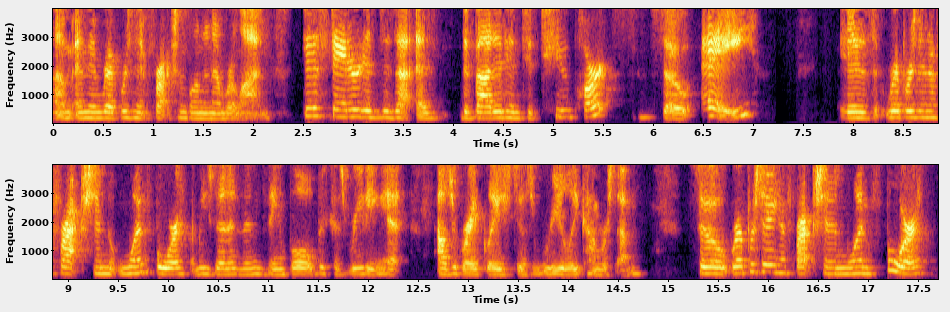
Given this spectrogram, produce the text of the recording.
Um, and then represent fractions on a number line. This standard is, is divided into two parts. So A is represent a fraction one fourth. I'm using that as an example because reading it algebraically is just really cumbersome. So representing a fraction one fourth,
